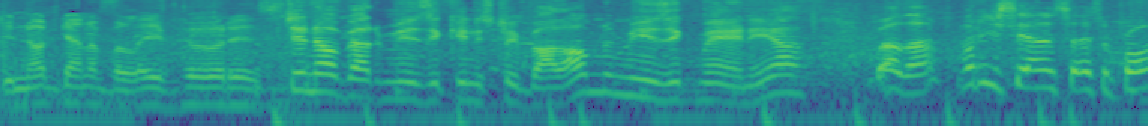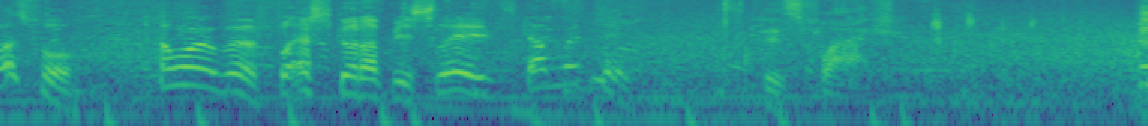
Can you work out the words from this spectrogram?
You're not gonna believe who it is. Do you know about the music industry, brother? I'm the music man here. Brother, what are you sounding so surprised for? Don't worry about Flash got up his sleeves. Come with me. This flash. Oh,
